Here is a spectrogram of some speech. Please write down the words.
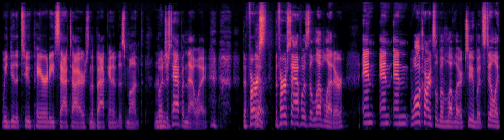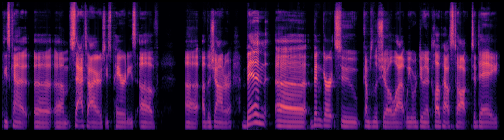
we do the two parody satires in the back end of this month, but it Mhm. just happened that way. the first the first half was the love letter. And and and Walk Hard's a little bit of love letter too, but still like these kind of uh, um, satires, these parodies of uh, of the genre. Ben uh, Ben Gertz, who comes on the show a lot, we were doing a clubhouse talk today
